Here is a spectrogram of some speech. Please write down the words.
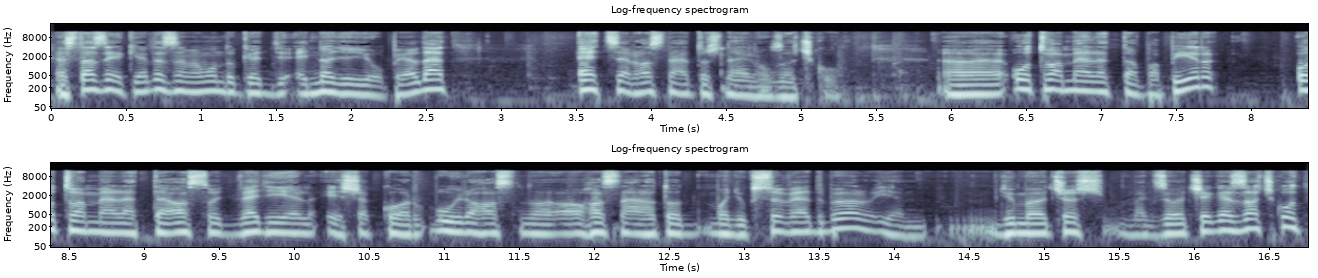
Ezt azért kérdezem, mert mondok egy, egy nagyon jó példát. Egyszer használatos nejlonzacskó. Uh, ott van mellette a papír, ott van mellette az, hogy vegyél, és akkor újra használ, használhatod mondjuk szövetből, ilyen gyümölcsös, meg zöldséges zacskót,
